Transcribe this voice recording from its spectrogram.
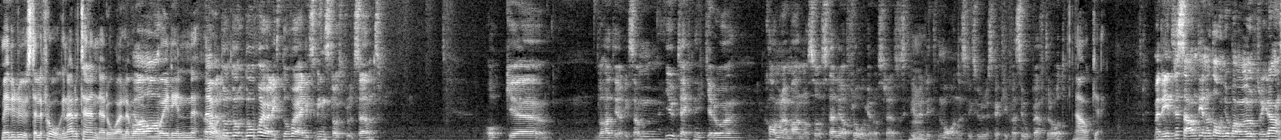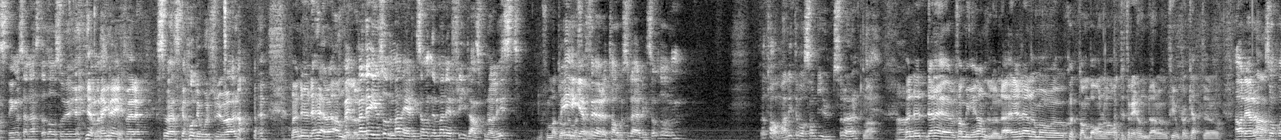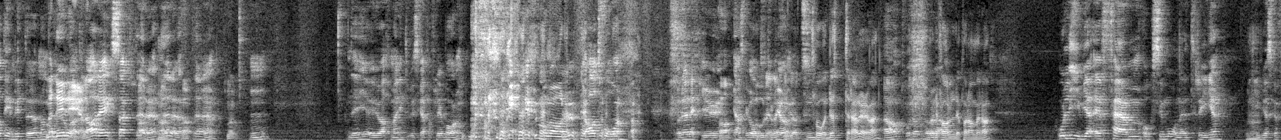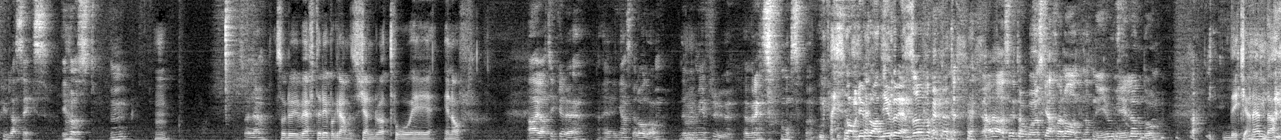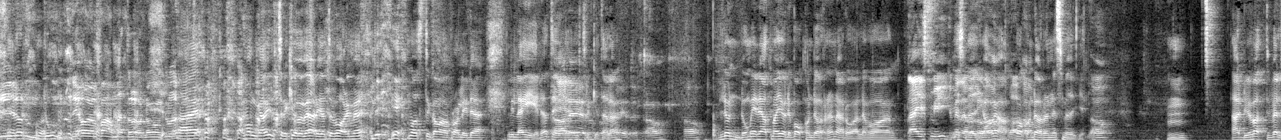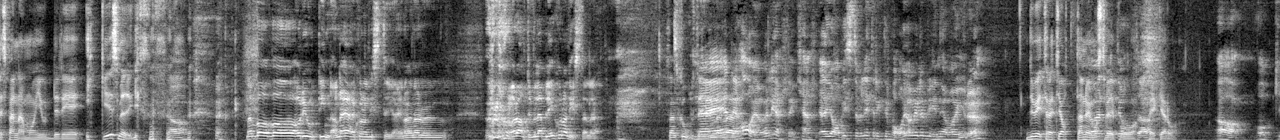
Men är det du ställer frågorna till henne då? Eller vad, Ja. vad är din Nej, roll? då, då, då, var jag liksom, då var jag liksom inslagsproducent. Och eh, då hade jag liksom ljudtekniker och kameraman och så ställde jag frågor och sådär. Så skrev Mm. jag lite manus liksom hur det ska klippas ihop efteråt. Ja, okej. Men det är intressant. Ena dagen jobbar man med Uppdrag granskning och sen nästa dag så gör man en grej för svenska Hollywoodfruar. men du, det här är Men, annorlunda. men det är ju så när man är, liksom, när man är frilansjournalist. Med säger. företag och sådär. Liksom, då, då tar man lite vad som bjuds sådär. Ja. Men du, den här familjen annorlunda. Är det den med 17 barn och 83 hundar och 14 katter? Och... Ja, det har Ja. också hoppat in lite. någon Men det är det, eller? Ja, det är exakt det. Är det. Ja, Det, är det. ja. det, är det. Ja. Mm. det gör ju att man inte vill skaffa fler barn. Hur många har du? Jag har två. Och det räcker ju Ja, ganska gott. jo, det räcker gott. Mm. Två döttrar är det va? Ja, två Vad är det för döttrar. ålder på dem idag? Olivia är fem och Simone är tre. Olivia ska fylla sex i höst. Mm. Mm. Så är det. Så du, efter det programmet så kände du att två är enough? Ja, jag tycker det är ganska lagom. Det var min fru överens om också. Ja, det är bra att ni är överens om. Ja, ja, så inte hon går och skaffar något, något ny unge i lönndom. Det kan hända. Lönndom, det har jag fan inte hört någon gång tror jag. Nej, många uttryck över här i Göteborg men det måste komma från lilla, lilla Edet det Ja, det uttrycket eller? Ja, ja. Lundom, är det att man gör det bakom dörren där då eller vad? Nej, i smyg menar jag. smyg? då. Ja, ja. Bakom dörren i smyg. Ja. Det hade ju varit väldigt spännande om hon gjorde det icke i smyg. Ja. Men vad, vad har du gjort innan det här journalistgrejen? När du... har du alltid velat bli journalist eller? Sen skoltiden Nej, eller? det har jag väl egentligen kanske. Ja, Jag visste väl inte riktigt vad jag ville bli när jag var yngre. Du är 38 nu är måste vi 38. påpeka då. Ja, och...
